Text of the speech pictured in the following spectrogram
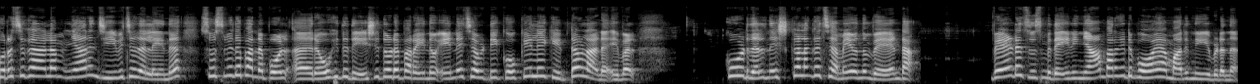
കുറച്ചു കാലം ഞാനും ജീവിച്ചതല്ലേ എന്ന് സുസ്മിത പറഞ്ഞപ്പോൾ രോഹിത് ദേഷ്യത്തോടെ പറയുന്നു എന്നെ ചവിട്ടി കൊക്കയിലേക്ക് ഇട്ടവളാണ് ഇവൾ. കൂടുതൽ നിഷ്കളങ്ക ചമയൊന്നും വേണ്ട. വേണ്ട സുസ്മിത ഇനി ഞാൻ പറഞ്ഞിട്ട് പോയാൽ മതി നീ ഇവിടുന്ന്.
